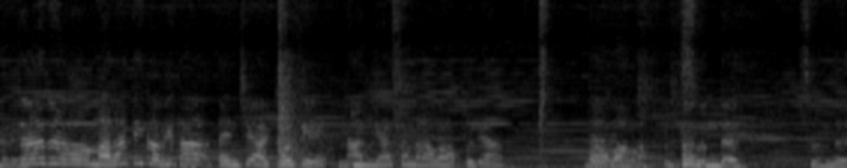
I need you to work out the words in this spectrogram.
तर अं, मला ती कविता त्यांची आठवते. नात्याचं नाव आपुल्या वा वा वा. सुंदर. सुंदर.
